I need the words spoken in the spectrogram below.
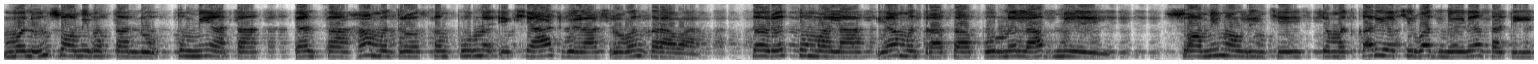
म्हणून स्वामी भक्तांनो तुम्ही आता त्यांचा हा मंत्र संपूर्ण एकशे आठ वेळा श्रवण करावा. तरच तुम्हाला या मंत्राचा पूर्ण लाभ मिळेल. स्वामी माऊलींचे चमत्कारी आशीर्वाद मिळण्यासाठी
